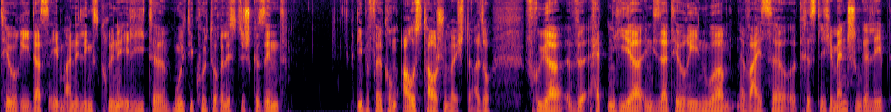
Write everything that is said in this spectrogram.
Theorie, dass eben eine linksgrüne Elite multikulturalistisch gesinnt die Bevölkerung austauschen möchte. Also früher hätten hier in dieser Theorie nur weiße christliche Menschen gelebt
